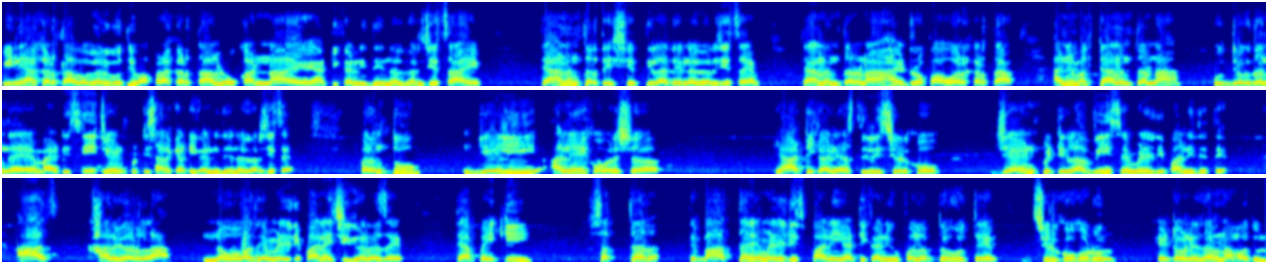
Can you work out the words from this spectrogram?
पिण्याकरता व घरगुती वापराकरता लोकांना या ठिकाणी देणं गरजेचं आहे. त्यानंतर ते शेतीला देणं गरजेचं आहे. त्यानंतर ना हायड्रो पॉवर करता आणि मग त्यानंतर ना उद्योगधंदे M I D C J N P T सारख्या ठिकाणी देणं गरजेचं आहे. परंतु गेली अनेक वर्ष ह्या ठिकाणी असलेली सिडको जे एन वीस एम एल डी पाणी देते. आज खारघरला नव्वद एम एल डी पाण्याची गरज आहे. त्यापैकी सत्तर ते बहात्तर एम एल डी पाणी या ठिकाणी उपलब्ध होते सिडकोकडून हेटवणे धरणामधून.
